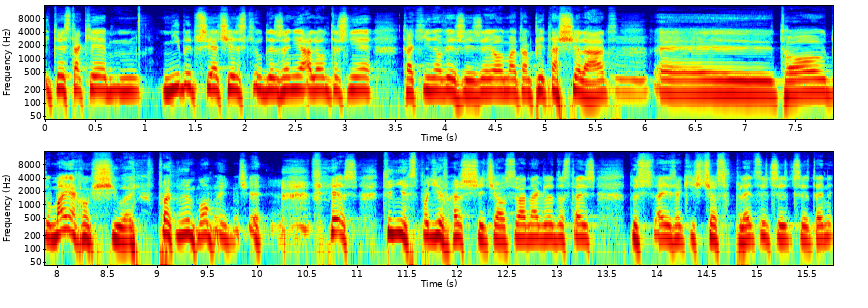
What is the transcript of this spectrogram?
I to jest takie mm, niby przyjacielskie uderzenie, ale on też nie taki, no wiesz, jeżeli on ma tam 15 lat, Mm. e, to, to ma jakąś siłę i w pewnym momencie, wiesz, ty nie spodziewasz się ciosu, a nagle dostajesz, dostajesz jakiś cios w plecy, czy, czy ten,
